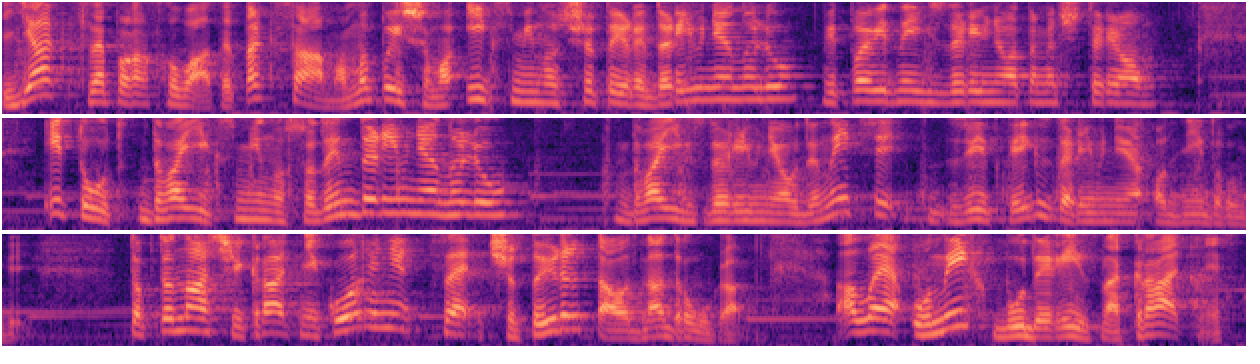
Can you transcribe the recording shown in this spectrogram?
Як це порахувати? Так само ми пишемо x мінус 4 дорівнює 0, відповідно x дорівнюватиме 4. І тут 2х мінус 1 дорівнює 0, 2х дорівнює 1, звідки х дорівнює 1 другій. Тобто наші кратні корені це 4 та 1 друга. Але у них буде різна кратність.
